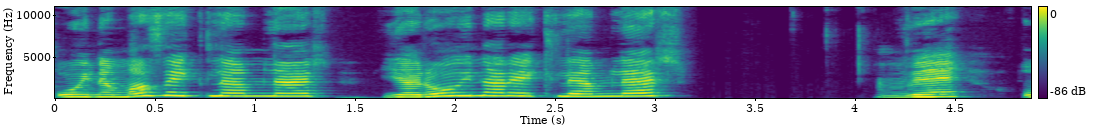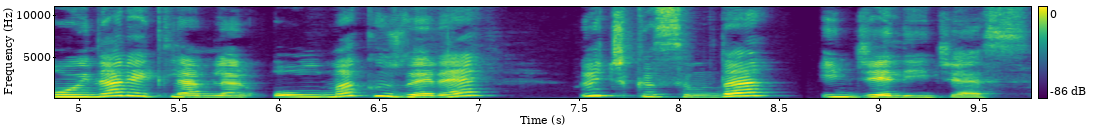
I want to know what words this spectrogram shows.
oynamaz eklemler, yarı oynar eklemler ve oynar eklemler olmak üzere 3 kısımda inceleyeceğiz.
